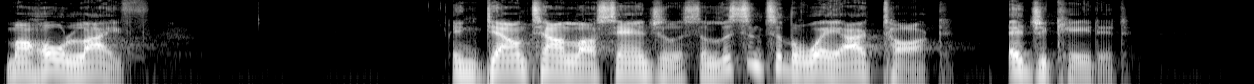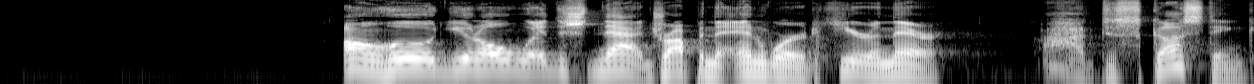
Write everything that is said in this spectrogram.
my whole life in downtown Los Angeles, and listen to the way I talk. Educated. On hood, you know, this and that, dropping the N word here and there. Ah, disgusting.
